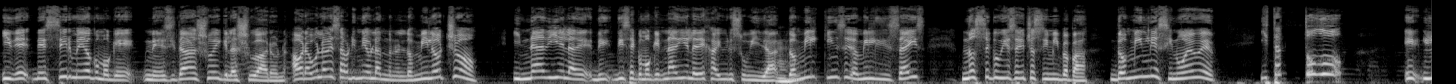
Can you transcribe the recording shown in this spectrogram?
Y de- decir medio como que necesitaba ayuda y que la ayudaron. Ahora, vos la ves a Britney hablando en el 2008 y nadie la de- dice como que nadie le deja vivir su vida. 2015 y 2016, no sé qué hubiese hecho sin mi papá. 2019, y está todo. Eh,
